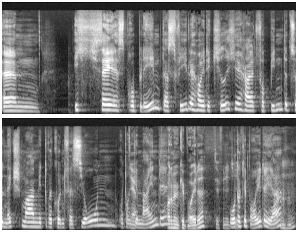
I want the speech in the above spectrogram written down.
Ähm, ich sehe das Problem, dass viele heute Kirche halt verbindet zunächst mal mit einer Konfession oder ja. Gemeinde. Oder mit dem Gebäude. Definitiv. Oder Gebäude, ja. Mhm.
